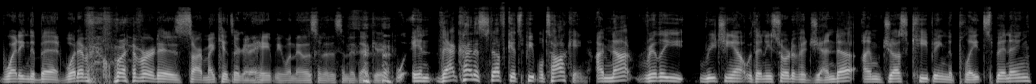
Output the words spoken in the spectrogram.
Wetting the bed, whatever, whatever it is. Sorry, my kids are going to hate me when they listen to this in a decade. and that kind of stuff gets people talking. I'm not really reaching out with any sort of agenda. I'm just keeping the plate spinning.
